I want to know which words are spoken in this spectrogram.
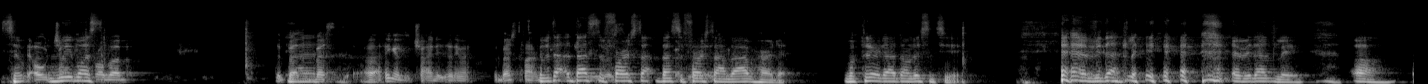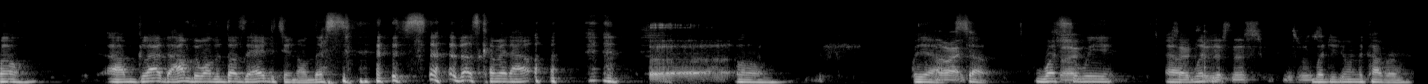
so The old we Chinese must. proverb. The, be- Yeah. best. Uh, I think it was a Chinese anyway. The best time. But that, that's the first time. That's the first time that I've heard it. But clearly, I don't listen to you. Evidently, evidently. Oh well, I'm glad that I'm the one that does the editing on this. that's coming out. Uh, Oh, yeah. All right. So, what So- should we? Uh, so what, to you, listeners, this was what do you want to cover?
